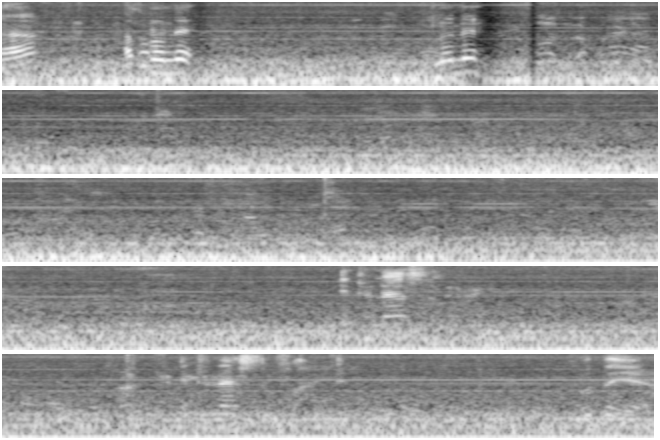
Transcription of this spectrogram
Nah, apa londe? Londe? International. International flight. Good day.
